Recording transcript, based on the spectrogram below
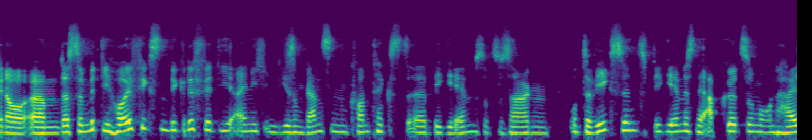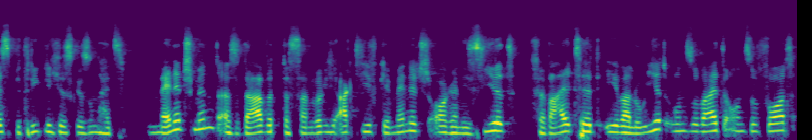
Genau, ähm, das sind mit die häufigsten Begriffe, die eigentlich in diesem ganzen Kontext äh, BGM sozusagen unterwegs sind. BGM ist eine Abkürzung und heißt betriebliches Gesundheitsmanagement. Also da wird das dann wirklich aktiv gemanagt, organisiert, verwaltet, evaluiert und so weiter und so fort.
